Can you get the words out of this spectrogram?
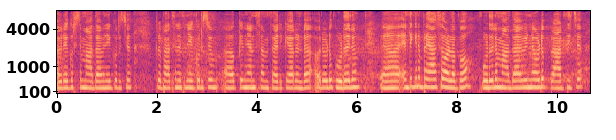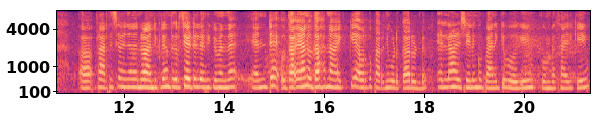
അവരെക്കുറിച്ച് മാതാവിനെക്കുറിച്ച് കൃപാസനത്തിനെക്കുറിച്ചും ഒക്കെ ഞാൻ സംസാരിക്കാറുണ്ട്. അവരോട് കൂടുതലും എന്തെങ്കിലും പ്രയാസമുള്ളപ്പോൾ കൂടുതലും മാതാവിനോട് പ്രാർത്ഥിച്ച് പ്രാർത്ഥിച്ചു കഴിഞ്ഞാൽ എന്നോട് അനുഗ്രഹം തീർച്ചയായിട്ടും ലഭിക്കുമെന്ന് എന്റെ ഉദാ ഞാൻ ഉദാഹരണമാക്കി അവർക്ക് പറഞ്ഞു കൊടുക്കാറുണ്ട്. എല്ലാ ആഴ്ചയിലും കുർബാനയ്ക്ക് പോവുകയും കുമ്പസാരിക്കുകയും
